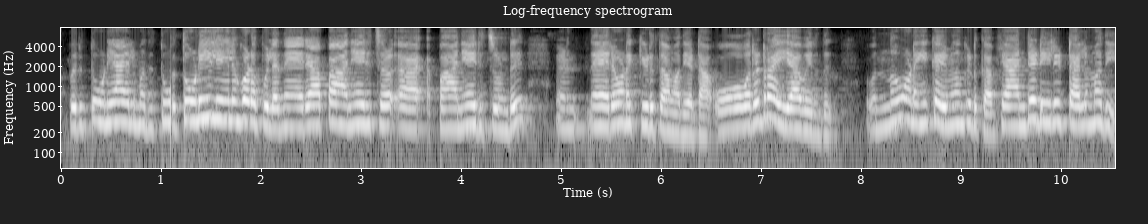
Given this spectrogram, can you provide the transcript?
ഇപ്പോൾ ഒരു തുണി ആയാലും മതി. തുണി തുണിയില്ലെങ്കിലും കുഴപ്പമില്ല. നേരെ ആ പാനി അരിച്ച പാനി അരിച്ചുകൊണ്ട് നേരെ ഉണക്കിയെടുത്താൽ മതി കേട്ടോ. ഓവർ ഡ്രൈ ആവരുത്. ഒന്ന് ഉണങ്ങി കഴിയുമ്പോൾ നമുക്ക് എടുക്കാം. ഫാനിന്റെ അടിയിൽ ഇട്ടാലും മതി.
